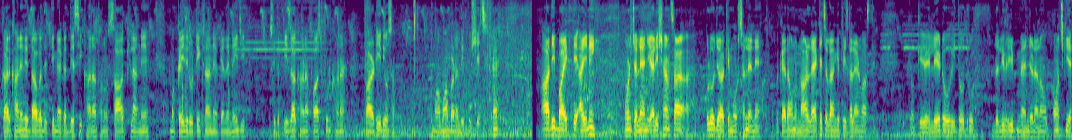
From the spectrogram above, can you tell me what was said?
ਘਰ ਖਾਣੇ ਦੀ ਦਾਵਤ ਦਿੱਤੀ, ਮੈਂ ਕਿਹਾ ਦੇਸੀ ਖਾਣਾ ਤੁਹਾਨੂੰ ਸਾਗ ਖਿਲਾਣੇ ਮੱਕਈ ਦੀ ਰੋਟੀ ਖਿਲਾਣੇ ਕਹਿੰਦੇ ਨਹੀਂ ਜੀ, ਤੁਸੀਂ ਤਾਂ ਪੀਜ਼ਾ ਖਾਣਾ ਫਾਸਟ ਫੂਡ ਖਾਣਾ ਪਾਰਟੀ ਦਿਓ ਸਾਨੂੰ। ਮਾਮਾ ਬਣਨ ਦੀ ਖੁਸ਼ੀ 'ਚ, ਹੈ। ਆਦੀ ਬਾਈਕ ਤੇ ਆਈ ਨਹੀਂ। ਹੁਣ ਚੱਲੇ ਹਾਂ ਜੀ, ਅਲੀਸ਼ਾਨ ਸਾਹਿਬ ਕੋਲੋਂ ਜਾ ਕੇ ਮੋਟਰਸਾਈਕਲ ਲੈਣੇ ਬਕਾਇਦਾ ਉਹਨੂੰ ਨਾਲ ਲੈ ਕੇ ਚੱਲਾਂਗੇ ਪੀਜ਼ਾ ਲੈਣ ਵਾਸਤੇ। क्योंकि लेट हो गई तो उधरों डिलीवरी मैन जरा पहुँच गया।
